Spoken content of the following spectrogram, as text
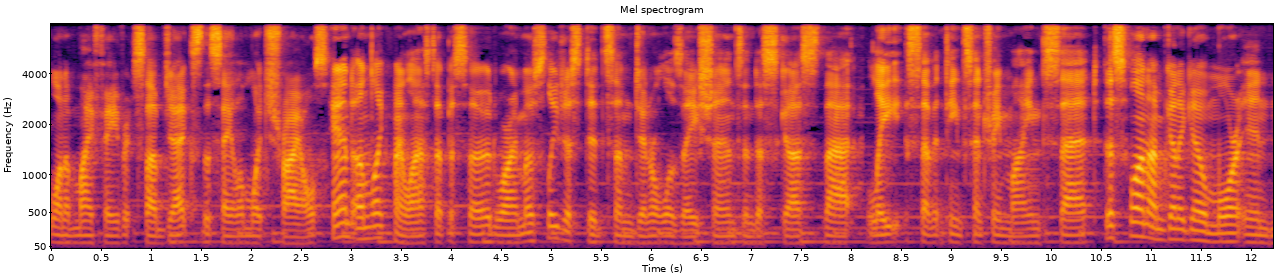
one of my favorite subjects, the Salem Witch Trials. And unlike my last episode, where I mostly just did some generalizations and discussed that late 17th century mindset, this one I'm going to go more in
